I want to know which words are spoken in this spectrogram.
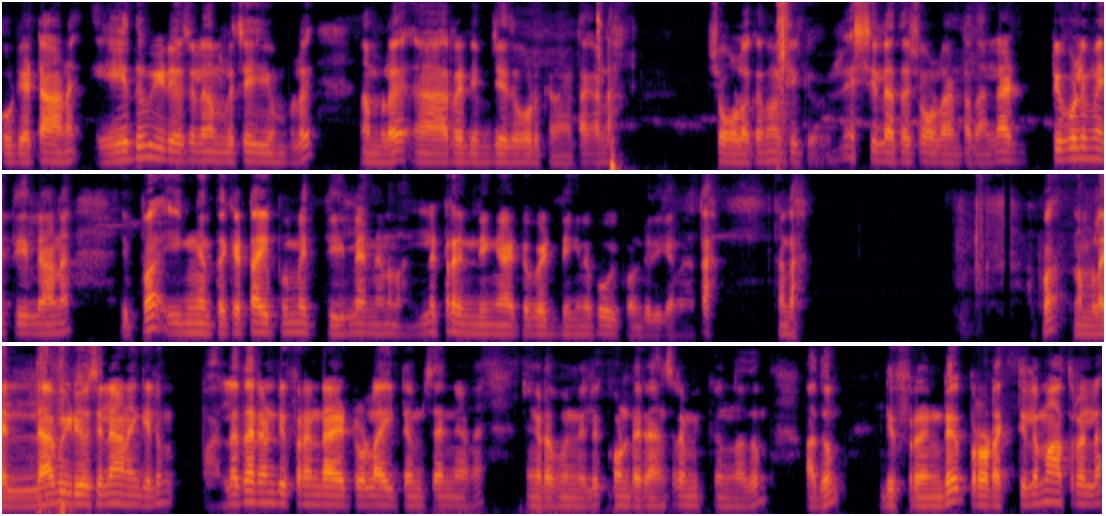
കൂടിയിട്ടാണ് ഏത് വീഡിയോസിൽ നമ്മൾ ചെയ്യുമ്പോൾ നമ്മൾ റെഡീം ചെയ്ത് കൊടുക്കണം കേട്ടോ കണ്ട? ഷോളൊക്കെ നോക്കിക്കോ. രക്ഷയില്ലാത്ത ഷോളാണ് കേട്ടോ നല്ല അടിപൊളി മെറ്റീരിയലാണ്. ഇപ്പം ഇങ്ങനത്തെ ടൈപ്പ് മെറ്റീരിയൽ തന്നെയാണ് നല്ല ട്രെൻഡിങ് ആയിട്ട് വെഡിങ്ങിന് പോയിക്കൊണ്ടിരിക്കുന്നത് കേട്ടോ കണ്ട? അപ്പം നമ്മളെല്ലാ വീഡിയോസിലാണെങ്കിലും പലതരം ഡിഫറെന്റ് ആയിട്ടുള്ള ഐറ്റംസ് തന്നെയാണ് നിങ്ങളുടെ മുന്നിൽ കൊണ്ടുവരാൻ ശ്രമിക്കുന്നതും. അതും ഡിഫറെന്റ് പ്രൊഡക്റ്റിൽ മാത്രമല്ല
